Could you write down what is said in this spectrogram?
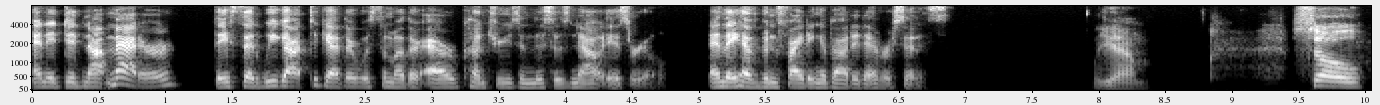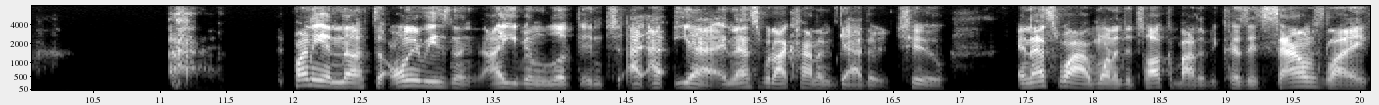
and it did not matter. They said we got together with some other Arab countries and this is now Israel. And they have been fighting about it ever since. Yeah. So funny enough, the only reason I even looked into I, I yeah, and that's what I kind of gathered too. And that's why I wanted to talk about it because it sounds like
